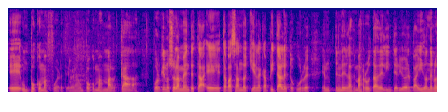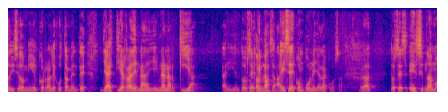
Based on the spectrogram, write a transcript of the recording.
eh, un poco más fuerte, ¿verdad? un poco más marcada. Porque no solamente está, eh, está pasando aquí en la capital, esto ocurre en, las demás rutas del interior del país, donde nos dice don Miguel Corrales justamente ya es tierra de nadie, hay una anarquía ahí. Entonces, ¿qué pasa? Ahí se descompone ya la cosa, ¿verdad? Entonces es, un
